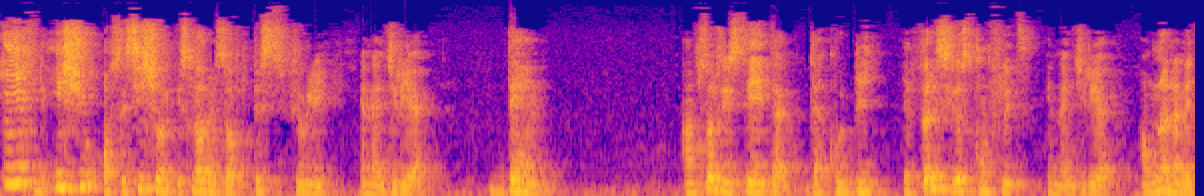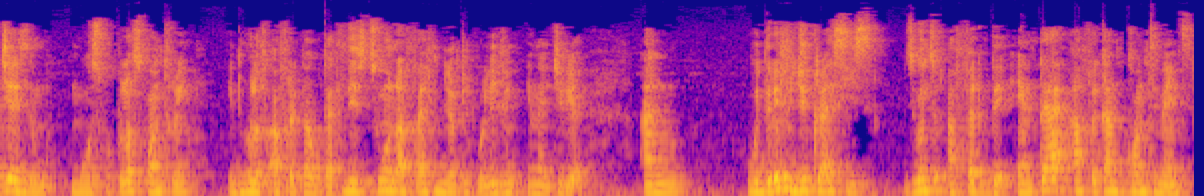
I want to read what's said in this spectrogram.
if the issue of secession is not resolved peacefully in Nigeria, then I'm sorry to say that there could be a very serious conflict in Nigeria. And we know that Nigeria is the most populous country in the whole of Africa with at least 205 million people living in Nigeria. And with the refugee crisis, it's going to affect the entire African continent.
